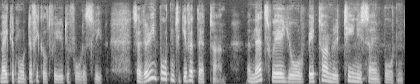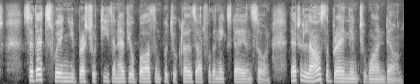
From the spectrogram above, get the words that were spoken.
make it more difficult for you to fall asleep. So, very important to give it that time. And that's where your bedtime routine is so important. So that's when you brush your teeth and have your bath and put your clothes out for the next day and so on. That allows the brain then to wind down.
